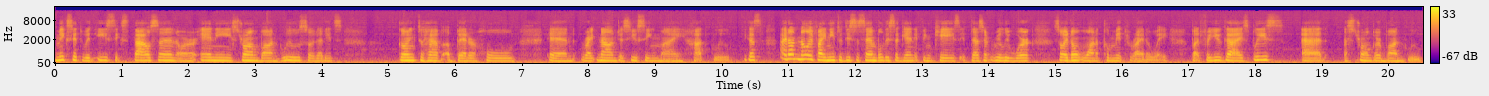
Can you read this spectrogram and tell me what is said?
mix it with E6000 or any strong bond glue so that it's going to have a better hold. And right now I'm just using my hot glue because I don't know if I need to disassemble this again if in case it doesn't really work. So I don't want to commit right away. But for you guys please add a stronger bond glue.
